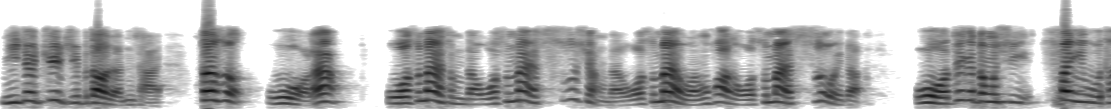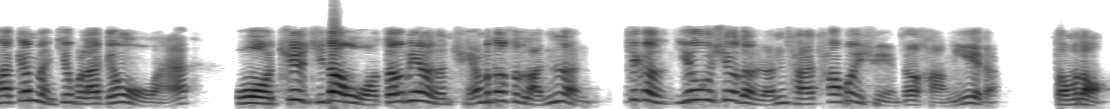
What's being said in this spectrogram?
你就聚集不到人才。但是我呢，我是卖什么的？我是卖思想的，我是卖文化的，我是卖思维的。我这个东西废物，他根本就不来跟我玩。我聚集到我周边的人全部都是能人，这个优秀的人才他会选择行业的，懂不懂？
